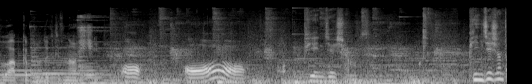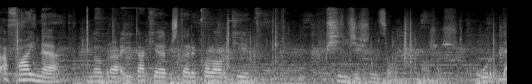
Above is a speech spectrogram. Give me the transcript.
pułapka produktywności. O, o, 50. 50, a fajne. Dobra, i takie cztery kolorki. 50 zł możesz. Kurde.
